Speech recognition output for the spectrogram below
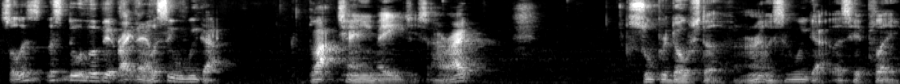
so let's let's do a little bit right now. Let's see what we got. Blockchain Mages. All right. Super dope stuff. All right, let's see what we got. Let's hit play.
